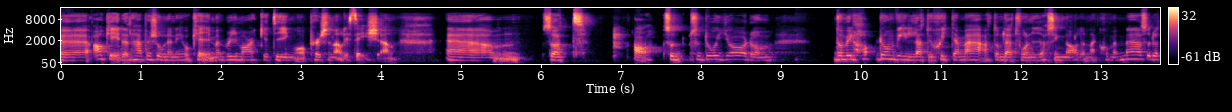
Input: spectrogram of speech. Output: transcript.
uh, okej, okay, den här personen är okej okay med remarketing och personalization. Um, så att, ja, så, så då gör de de vill, ha, de vill att du skickar med att de där två nya signalerna kommer med så, det,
